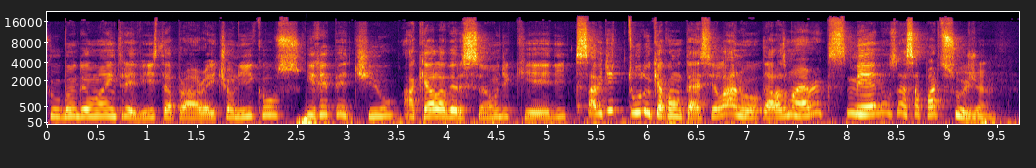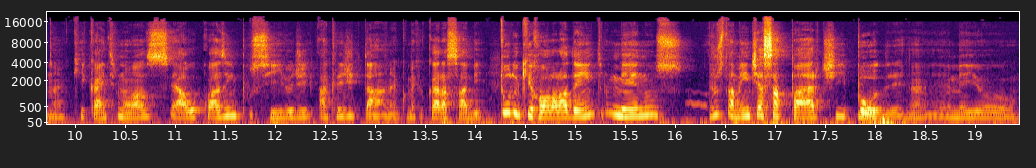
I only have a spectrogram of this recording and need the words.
Cuban deu uma entrevista para Rachel Nichols e repetiu aquela versão de que ele sabe de tudo o que acontece lá no Dallas Mavericks, menos essa parte suja. Né, que cá entre nós é algo quase impossível de acreditar. Né? Como é que o cara sabe tudo que rola lá dentro, menos justamente essa parte podre? Né? É meio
